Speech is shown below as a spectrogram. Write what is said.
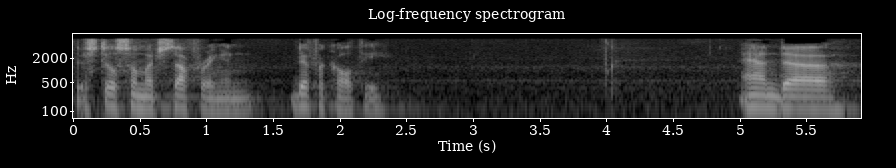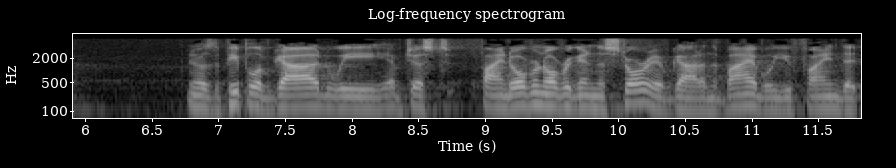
there's still so much suffering and difficulty. And, uh, you know, as the people of God, we have just find over and over again in the story of God in the Bible, you find that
